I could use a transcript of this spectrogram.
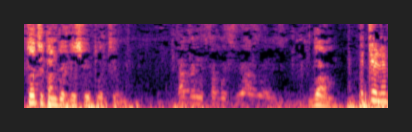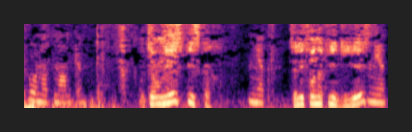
Кто тебе там Бердичеву платил? Как они с тобой связывались? Да. По телефону от мамки. У тебя у нее есть в списках? Нет, Телефона книги есть? нет.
